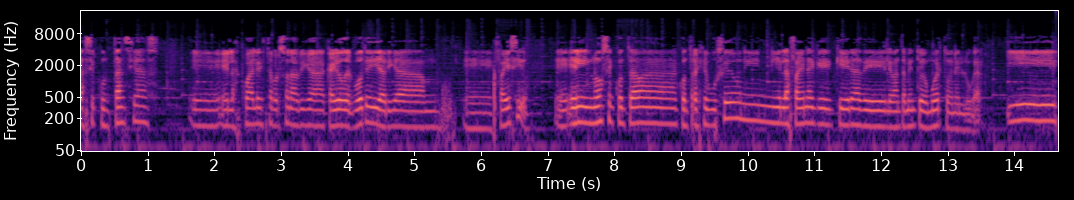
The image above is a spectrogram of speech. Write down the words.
las circunstancias en las cuales esta persona habría caído del bote y habría fallecido. Él no se encontraba con traje buceo ni, ni en la faena que, que era de levantamiento de muertos en el lugar. Y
